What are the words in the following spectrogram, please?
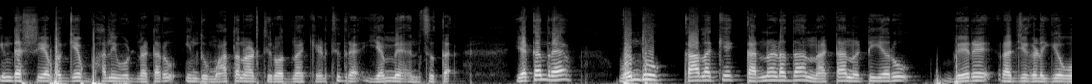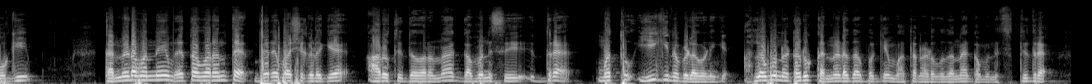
ಇಂಡಸ್ಟ್ರಿಯ ಬಗ್ಗೆ ಬಾಲಿವುಡ್ ನಟರು ಇಂದು ಮಾತನಾಡ್ತಿರೋದನ್ನ ಕೇಳ್ತಿದ್ರೆ ಹೆಮ್ಮೆ ಅನಿಸುತ್ತೆ. ಯಾಕಂದರೆ ಒಂದು ಕಾಲಕ್ಕೆ ಕನ್ನಡದ ನಟ ನಟಿಯರು ಬೇರೆ ರಾಜ್ಯಗಳಿಗೆ ಹೋಗಿ ಕನ್ನಡವನ್ನೇ ಮರೆತವರಂತೆ ಬೇರೆ ಭಾಷೆಗಳಿಗೆ ಆರುತ್ತಿದ್ದವರನ್ನು ಗಮನಿಸಿದ್ರೆ ಮತ್ತು ಈಗಿನ ಬೆಳವಣಿಗೆ. ಹಲವು ನಟರು ಕನ್ನಡದ ಬಗ್ಗೆ ಮಾತನಾಡುವುದನ್ನು ಗಮನಿಸುತ್ತಿದ್ರೆ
